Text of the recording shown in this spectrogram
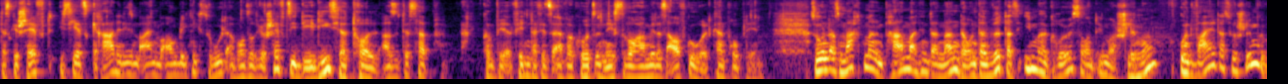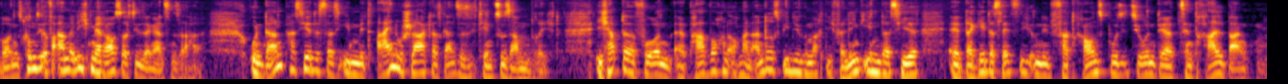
das Geschäft ist jetzt gerade in diesem einen Augenblick nicht so gut, aber unsere Geschäftsidee, die ist ja toll. Also deshalb, ach, komm, wir erfinden das jetzt einfach kurz und nächste Woche haben wir das aufgeholt, kein Problem. So, und das macht man ein paar Mal hintereinander und dann wird das immer größer und immer schlimmer. Und weil das so schlimm geworden ist, kommen sie auf einmal nicht mehr raus aus dieser ganzen Sache. Und dann passiert es, dass ihnen mit einem Schlag das ganze System zusammenbricht. Ich habe da vor ein äh, paar Wochen auch mal ein anderes Video gemacht, ich verlinke Ihnen das hier. Äh, da geht es letztlich um die Vertrauensposition der Zentralbanken.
